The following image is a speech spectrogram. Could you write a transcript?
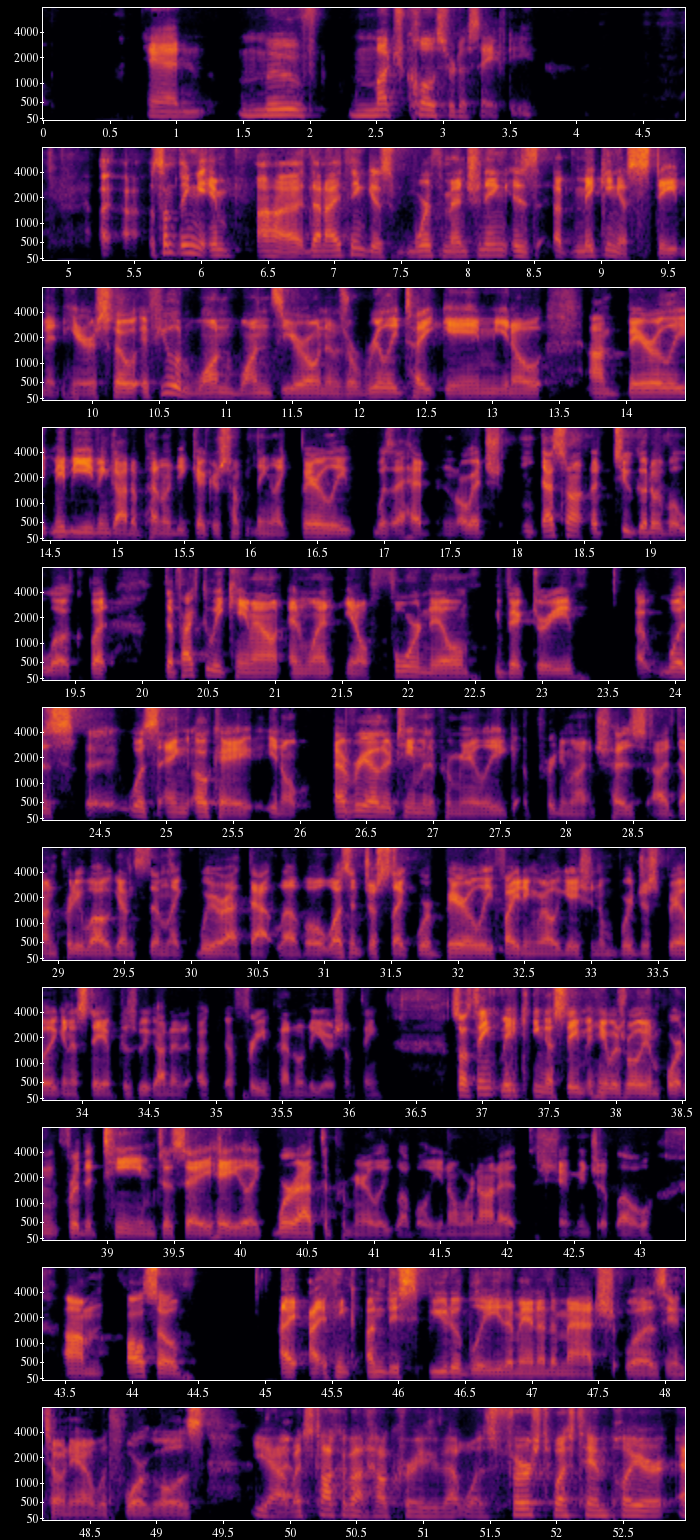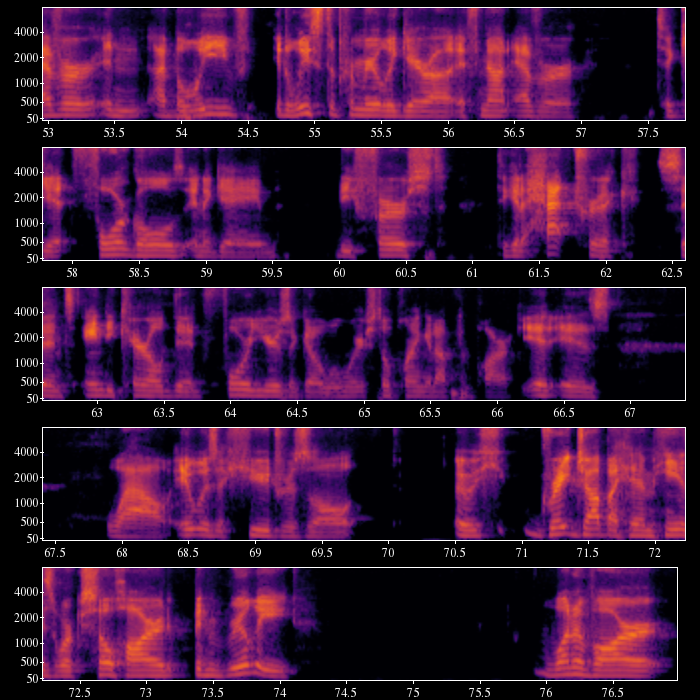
and move much closer to safety. Uh, uh, something uh, that I think is worth mentioning is uh, making a statement here. So if you had won 1-0 and it was a really tight game, you know, um, barely, maybe even got a penalty kick or something like barely was ahead in Norwich, that's not a, too good of a look. But the fact that we came out and went, you know, 4-0 victory was was saying, okay, you know, every other team in the Premier League pretty much has uh, done pretty well against them. Like we're at that level. It wasn't just like we're barely fighting relegation and we're just barely going to stay up because we got a, a, free penalty or something. So I think making a statement here was really important for the team to say, hey, like we're at the Premier League level. You know, we're not at the championship level. Um, also, I, I think undisputably the man of the match was Antonio with four goals. Yeah, let's talk about how crazy that was. First West Ham player ever in, I believe, at least the Premier League era, if not ever, to get four goals in a game. The first to get a hat trick since Andy Carroll did four years ago when we were still playing at Upton Park. It is, wow, it was a huge result. It was great job by him. He has worked so hard, been really one of our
